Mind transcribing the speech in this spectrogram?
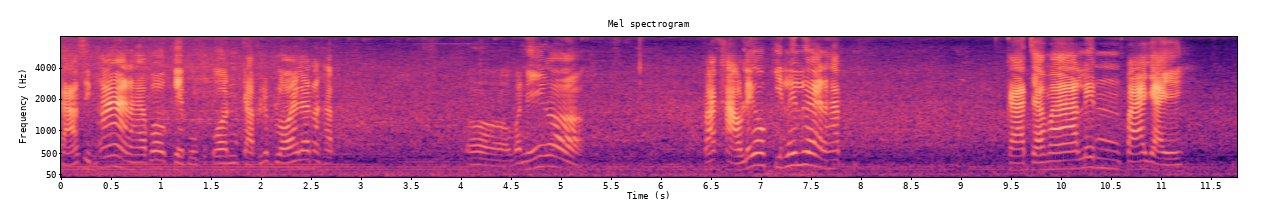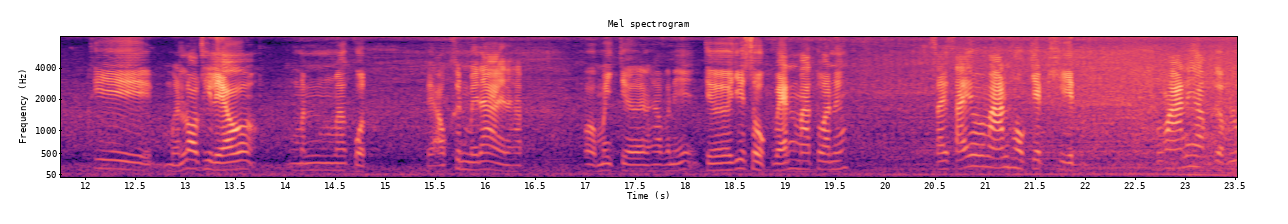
สามสิบห้านะครับก็เก็บอุปกรณ์กลับเรียบร้อยแล้วนะครับก็วันนี้ก็ปลาขาวเล็กก็กินเรื่อย ๆ นะครับ กาจะมาเล่นปลาใหญ่ ที่เหมือนรอบที่แล้ว มันมากดแต่เอาขึ้นไม่ได้นะครับ ก็ไม่เจอนะครับ วันนี้เจอยี่สกแว้นมาตัวหนึงไซส์ประมาณหกเจ็ดขีด ประมาณนี้ครับเกือบโล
